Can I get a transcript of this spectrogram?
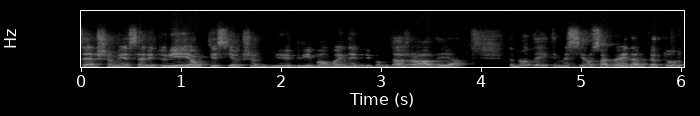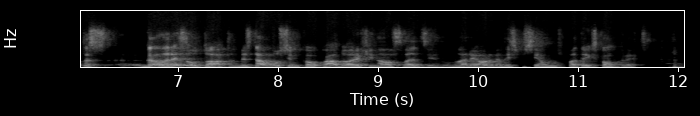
cenšamies arī tur iejaukties iekšā, gribam vai negribam dažādi, ja, tad noteikti mēs jau sagaidām, ka tur tas gala rezultātā mēs dabūsim kaut kādu arī finālu slēdzienu. Un arī organisms jau mums pateiks konkrēti,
